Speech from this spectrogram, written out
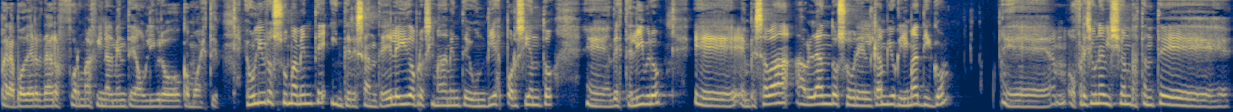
para poder dar forma finalmente a un libro como este. Es un libro sumamente interesante. He leído aproximadamente un 10% eh, de este libro. Eh, empezaba hablando sobre el cambio climático eh, ofrece una visión bastante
